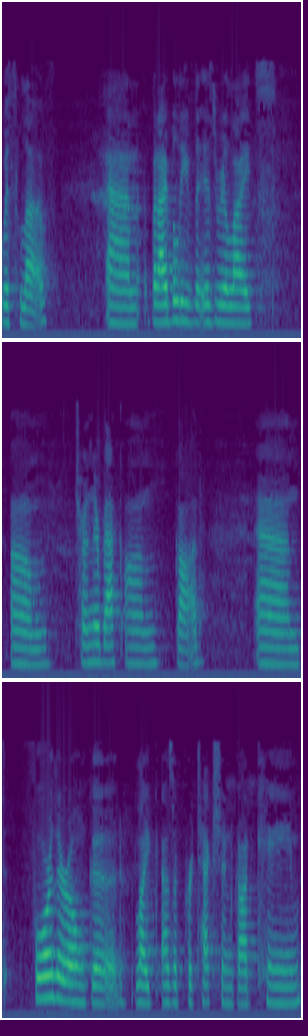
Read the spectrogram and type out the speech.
with love. And, but I believe the Israelites, um, turned their back on God and for their own good, like as a protection, God came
